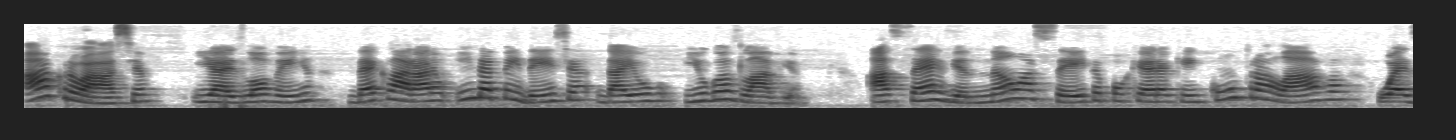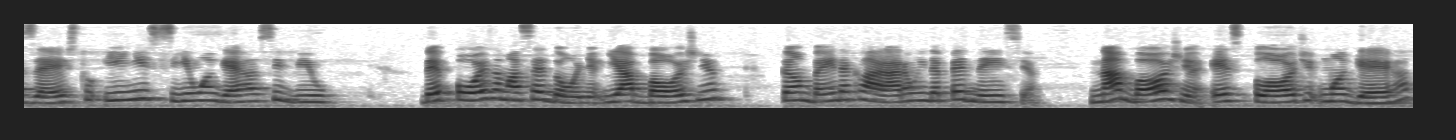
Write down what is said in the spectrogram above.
A Croácia e a Eslovênia declararam independência da Iugoslávia. A Sérvia não aceita porque era quem controlava o exército e inicia uma guerra civil. Depois, a Macedônia e a Bósnia também declararam independência. Na Bósnia, explode uma guerra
